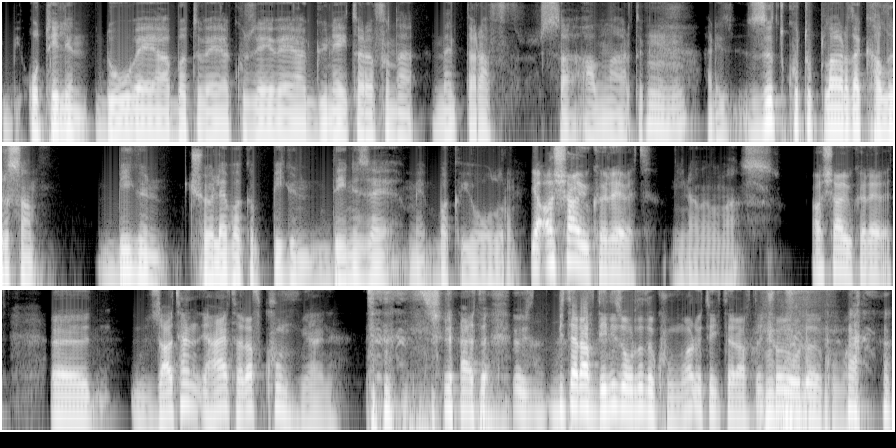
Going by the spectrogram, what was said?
bir otelin doğu veya batı veya kuzey veya güney tarafına ne tarafsa anla artık. Hı hı. Hani zıt kutuplarda kalırsam bir gün çöle bakıp bir gün denize mi bakıyor olurum? Ya aşağı yukarı evet. İnanılmaz. Aşağı yukarı evet. Ee, zaten her taraf kum yani. Bir taraf deniz orada da kum var. Öteki tarafta çöl orada da kum var.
